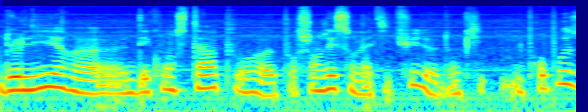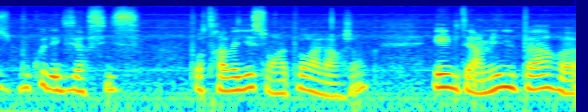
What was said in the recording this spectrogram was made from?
de lire euh, des constats pour, euh, pour changer son attitude. Donc, il, propose beaucoup d'exercices pour travailler son rapport à l'argent. Et il termine par euh,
